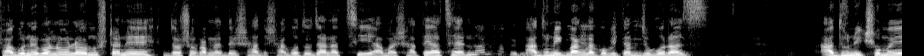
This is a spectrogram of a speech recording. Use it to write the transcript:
ফাগুনের বর্ণমালা অনুষ্ঠানে দর্শক আপনাদের স্বাগত জানাচ্ছি। আমার সাথে আছেন আধুনিক বাংলা কবিতার যুবরাজ। আধুনিক সময়ে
